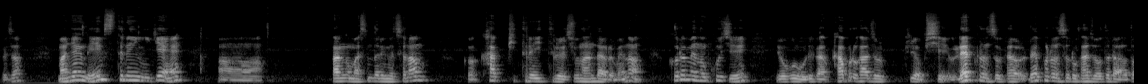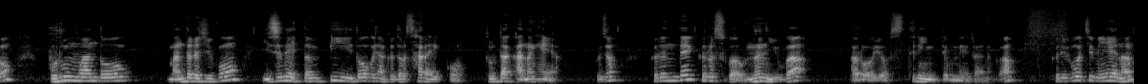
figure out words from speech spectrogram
그죠? 만약 name String 이게 어, 방금 말씀드린 것처럼 그 카피 trait를 지원한다 그러면은 그러면은 굳이 요걸 우리가 값으로 가져올 필요 없이 reference reference로 가져오더라도 broom1도 만들어지고 이전에 있던 B도 그냥 그대로 살아 있고 둘 다 가능해요. 그죠? 그런데 그럴 수가 없는 이유가 바로 요 String 때문이라는 거. 그리고 지금 얘는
